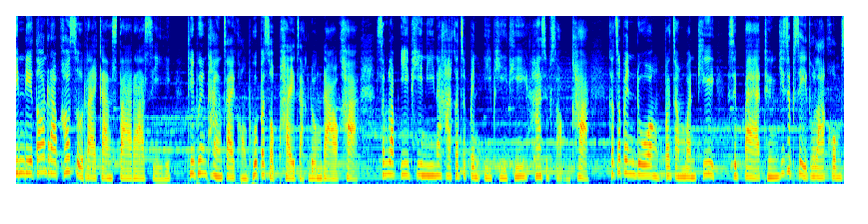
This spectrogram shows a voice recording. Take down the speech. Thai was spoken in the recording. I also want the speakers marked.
Speaker 1: ยินดีต้อนรับเข้าสู่รายการสตาราศีที่พึ่งทางใจของผู้ประสบภัยจากดวงดาวค่ะสำหรับ EP นี้นะคะก็จะเป็น EP ที่ 52 ค่ะ ก็จะเป็นดวงประจำวันที่ 18 ถึง 24 ตุลาคม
